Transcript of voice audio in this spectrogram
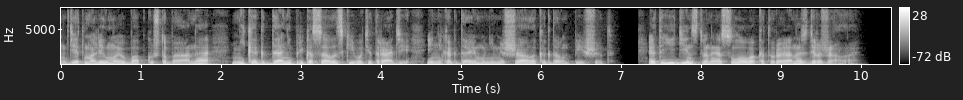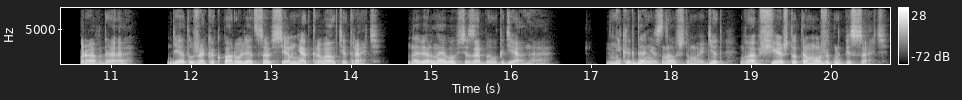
Дед молил мою бабку, чтобы она никогда не прикасалась к его тетради и никогда ему не мешала, когда он пишет. Это единственное слово, которое она сдержала. Правда, дед уже как пару лет совсем не открывал тетрадь. Наверное, вовсе забыл, где она. Никогда не знал, что мой дед вообще что-то может написать.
